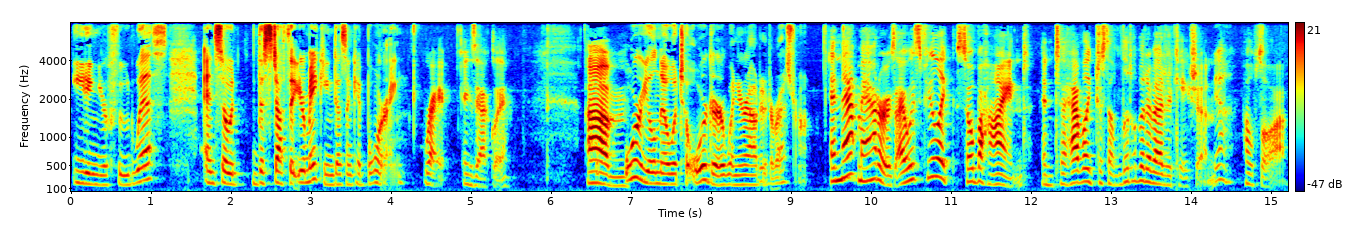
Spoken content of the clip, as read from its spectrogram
eating your food with and so the stuff that you're making doesn't get boring Right, exactly. Um, or you'll know what to order when you're out at a restaurant. and that matters. I always feel like so behind, and to have like just a little bit of education, Yeah. helps a lot.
